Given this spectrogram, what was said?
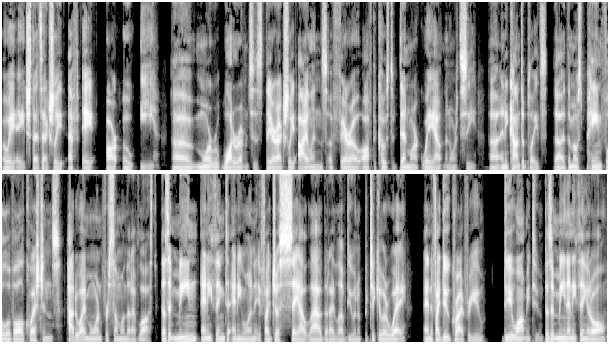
O A H. That's actually F A R O E. Uh, more water references. They are actually islands of Faroe off the coast of Denmark, way out in the North Sea. Uh, and he contemplates uh, the most painful of all questions How do I mourn for someone that I've lost? Does it mean anything to anyone if I just say out loud that I loved you in a particular way? And if I do cry for you, do you want me to? Does it mean anything at all?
